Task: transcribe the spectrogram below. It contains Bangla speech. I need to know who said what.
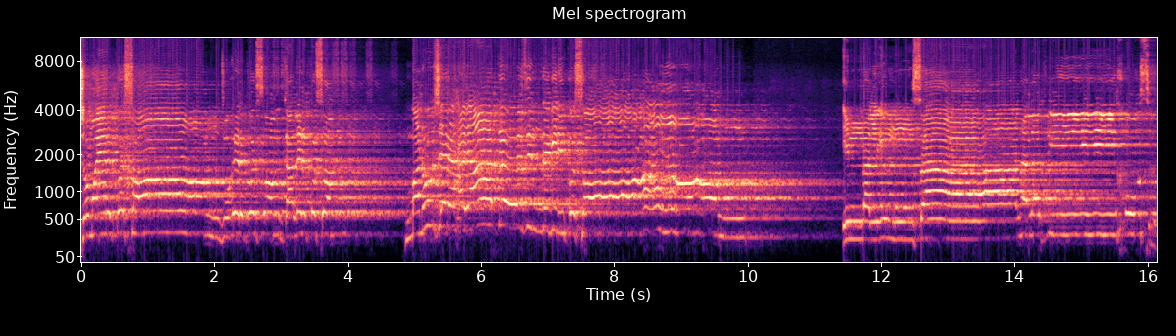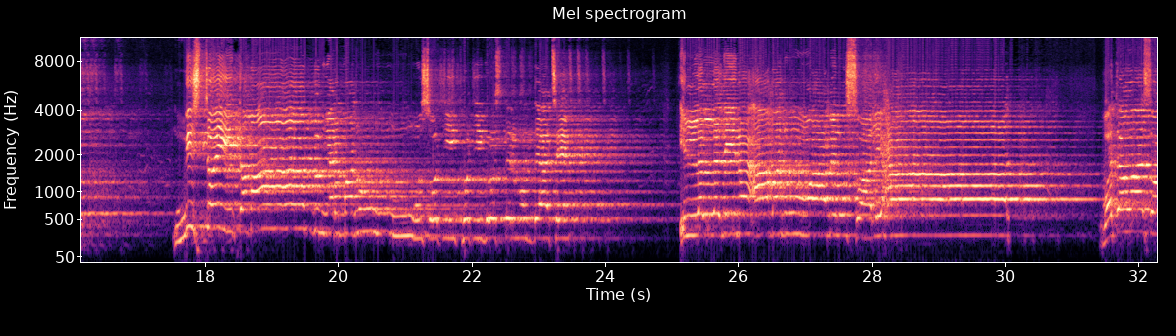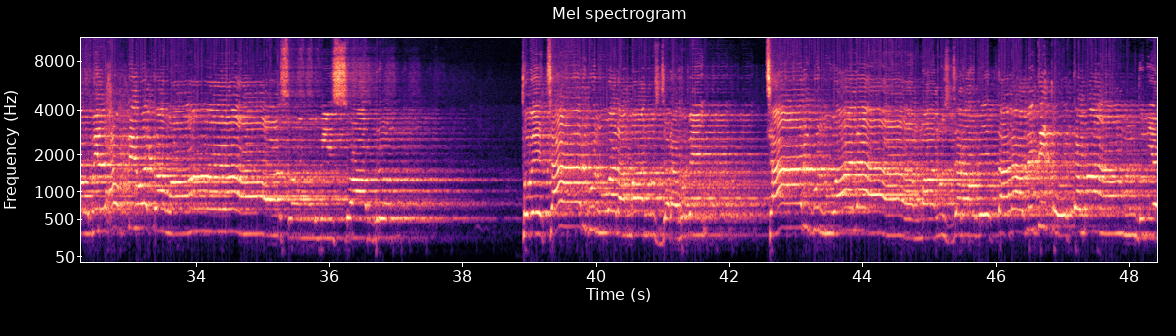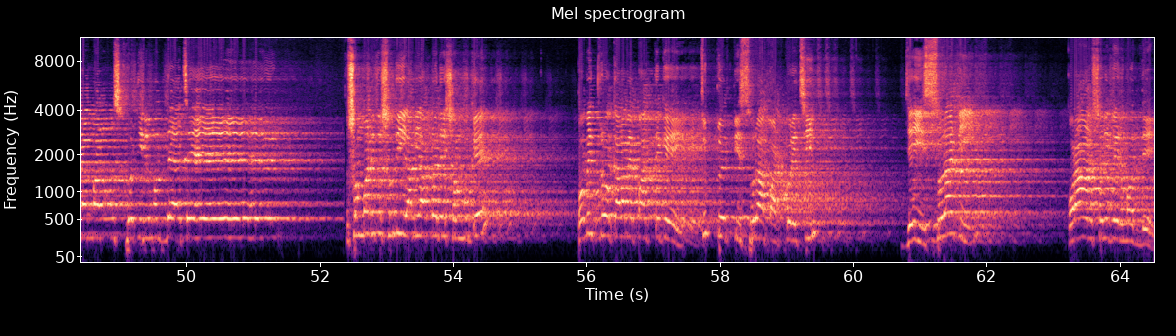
Speaker 1: সময়ের কসম, যুগের কসম, কালের কসম, মানুষের হায়াতে জিন্দগির কসম। ইন্নাল নিশ্চয়ই তাম দুনিয়ার মানুষ অতি ক্ষতিগ্রস্তের মধ্যে আছে। ইল্লাল্লাযীনা তবে চার গুণওয়ালা মানুষ যারা হবে, চার গুণওয়ালা মানুষ যারা হবে, তারা ব্যতীত তাম দুনিয়ার মানুষ ক্ষতির মধ্যে আছে। সম্মানিত শুধু আমি আপনাদের সম্মুখে পবিত্র কালামে পাঠ থেকে ছোট্ট একটি সূরা পাঠ করেছি। যেই সূরাটি কোরআন শরীফের মধ্যে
